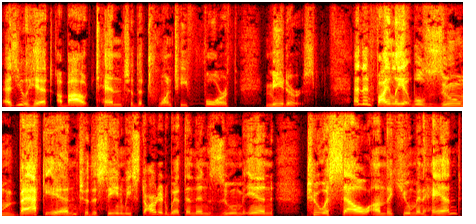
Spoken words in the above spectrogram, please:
as you hit about 10 to the 24th meters. And then finally, it will zoom back in to the scene we started with and then zoom in to a cell on the human hand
